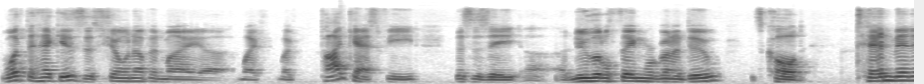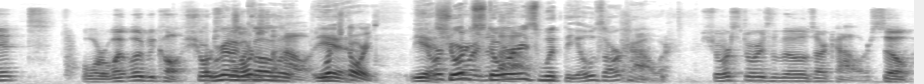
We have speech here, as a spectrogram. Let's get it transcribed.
what the heck is this showing up in my uh, my my podcast feed, this is a uh, a new little thing we're going to do. It's called 10 minutes, or what, what would we call it? Short We're stories gonna with the call Howler. it Short yeah, stories. Yeah, Short short, stories with the with the Ozark Howler. Short stories of the Ozark Howler. So,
